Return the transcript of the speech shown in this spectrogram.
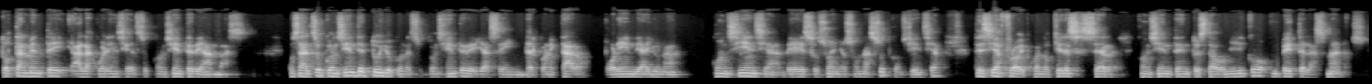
totalmente a la coherencia del subconsciente de ambas. O sea, el subconsciente tuyo con el subconsciente de ella se interconectaron, por ende hay una conciencia de esos sueños, una subconsciencia. Decía Freud, cuando quieres ser consciente en tu estado onírico, vete las manos.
